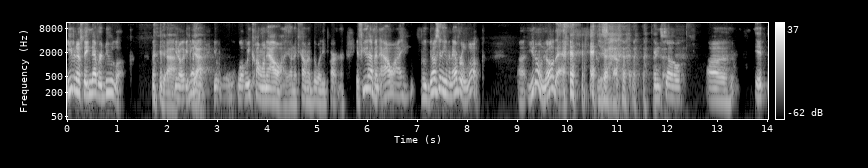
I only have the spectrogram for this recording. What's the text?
even if they never do look. Yeah. you know, you have yeah. a, what we call an ally, an accountability partner. If you have an ally who doesn't even ever look, uh, you don't know that. yeah. and so uh, it,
